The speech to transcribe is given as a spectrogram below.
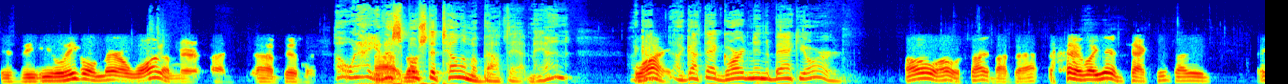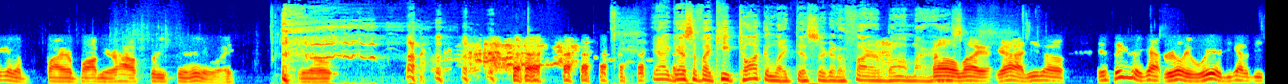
is the illegal marijuana mar- uh, uh, business. Oh, now you're not uh, supposed to tell them about that, man. I why? Got, I got that garden in the backyard. Oh, oh, sorry about that. well, you're in Texas. I mean, they're gonna firebomb your house pretty soon anyway. You know. yeah, I guess if I keep talking like this, they're gonna firebomb my house. Oh my God! You know, things have got really weird. You got to be.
